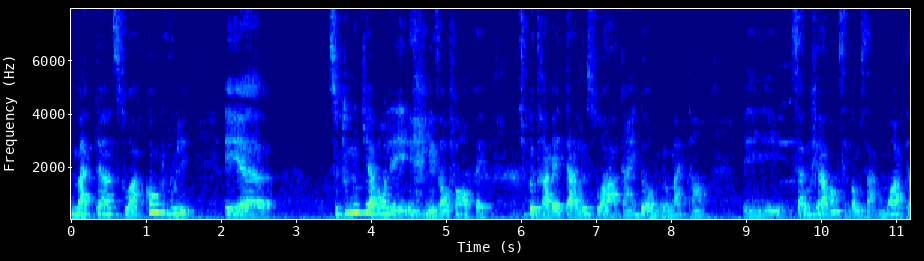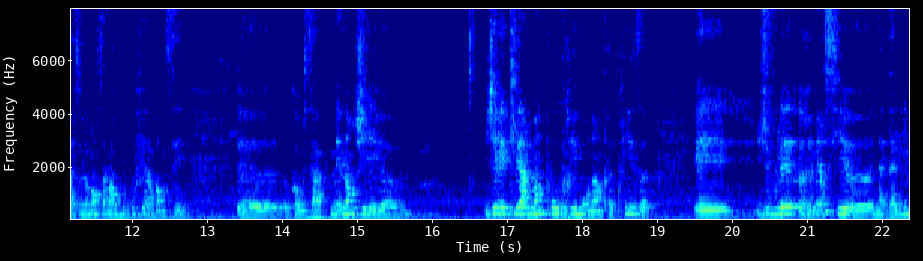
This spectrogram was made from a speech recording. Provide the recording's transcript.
matin, soir, comme vous voulez. Et euh, surtout nous qui avons les, les, enfants en fait. Tu peux travailler tard le soir, quand ils dorment le matin. Et ça nous fait avancer comme ça. Moi, personnellement, ça m'a beaucoup fait avancer euh, comme ça. Maintenant, j'ai euh, les clés en main pour ouvrir mon entreprise. Et je voulais remercier euh, Nathalie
